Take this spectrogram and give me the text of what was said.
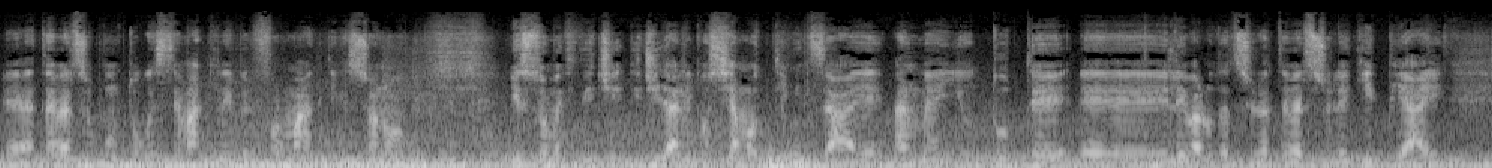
eh, attraverso appunto queste macchine performanti che sono gli strumenti digitali possiamo ottimizzare al meglio tutte eh, le valutazioni attraverso le KPI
